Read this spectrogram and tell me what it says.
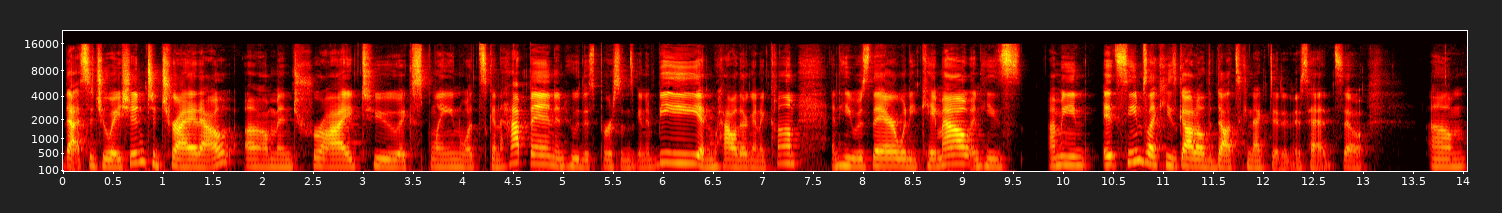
that situation to try it out um, and try to explain what's going to happen and who this person's going to be and how they're going to come. And he was there when he came out, and he's, I mean, it seems like he's got all the dots connected in his head. So, um,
